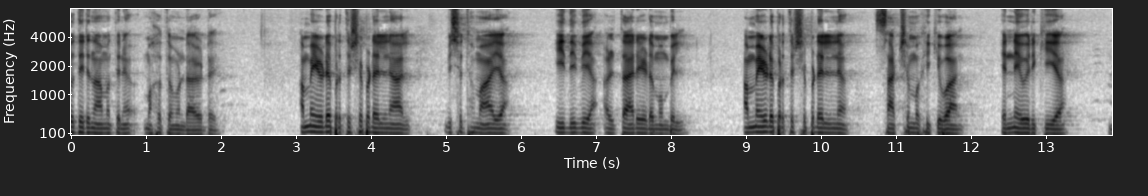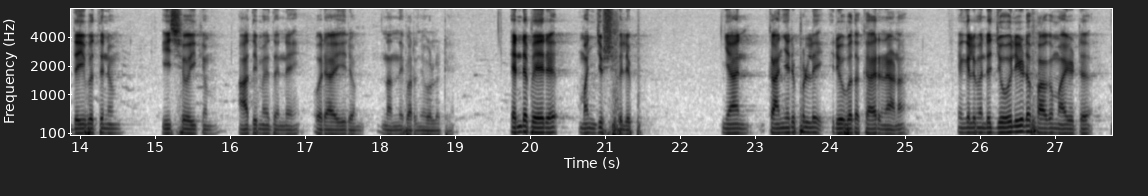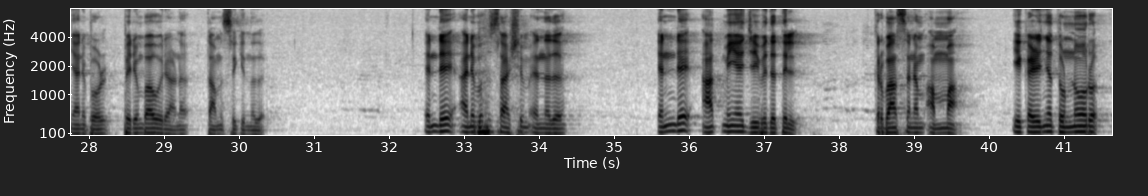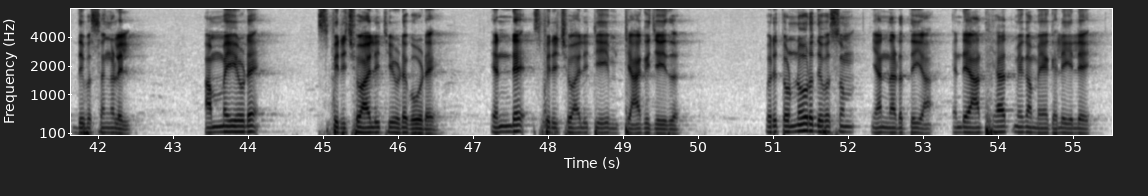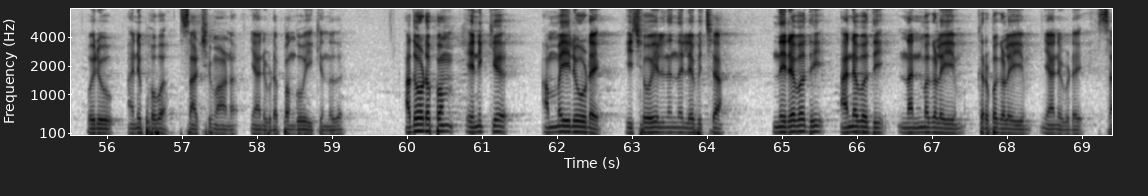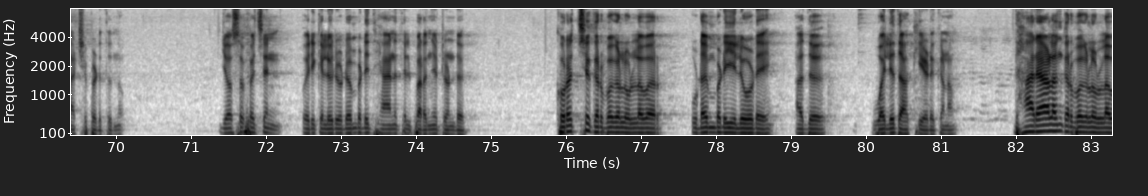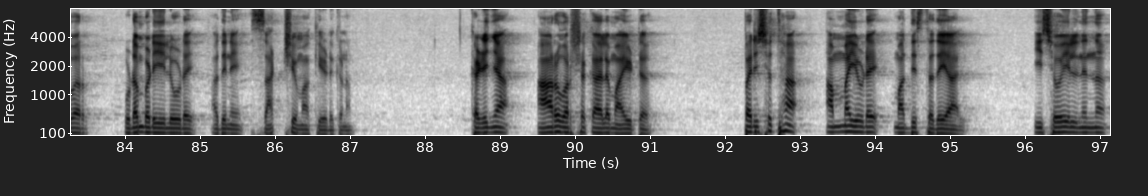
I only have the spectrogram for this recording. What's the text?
ദൈവ തിരുനാമത്തിന് മഹത്വമുണ്ടാകട്ടെ. അമ്മയുടെ പ്രത്യക്ഷപ്പെടലിനാൽ വിശുദ്ധമായ ഈ ദിവ്യ അൾത്താരയുടെ മുമ്പിൽ അമ്മയുടെ പ്രത്യക്ഷപ്പെടലിന് സാക്ഷ്യം വഹിക്കുവാൻ എന്നെ ഒരുക്കിയ ദൈവത്തിനും ഈശോയ്ക്കും ആദ്യമേ തന്നെ ഒരായിരം നന്ദി പറഞ്ഞുകൊള്ളട്ടെ. എന്റെ പേര് മഞ്ജുഷ് ഫിലിപ്പ്. ഞാൻ കാഞ്ഞിരപ്പള്ളി രൂപതക്കാരനാണ്. എങ്കിലും എന്റെ ജോലിയുടെ ഭാഗമായിട്ട് ഞാനിപ്പോൾ പെരുമ്പാവൂരാണ് താമസിക്കുന്നത്. എന്റെ അനുഭവ സാക്ഷ്യം എന്നത് എന്റെ ആത്മീയ ജീവിതത്തിൽ കൃപാസനം അമ്മ ഈ കഴിഞ്ഞ തൊണ്ണൂറ് ദിവസങ്ങളിൽ അമ്മയുടെ സ്പിരിച്വാലിറ്റിയുടെ കൂടെ എന്റെ സ്പിരിച്വാലിറ്റിയും ത്യാഗ് ചെയ്ത് ഒരു തൊണ്ണൂറ് ദിവസം ഞാൻ നടത്തിയ എന്റെ ആധ്യാത്മിക മേഖലയിലെ ഒരു അനുഭവ സാക്ഷ്യമാണ് ഞാനിവിടെ പങ്കുവയ്ക്കുന്നത്. അതോടൊപ്പം എനിക്ക് അമ്മയിലൂടെ ഈശോയിൽ നിന്ന് ലഭിച്ച നിരവധി അനവധി നന്മകളെയും കൃപകളെയും ഞാനിവിടെ സാക്ഷ്യപ്പെടുത്തുന്നു. ജോസഫ് അച്ഛൻ ഒരിക്കൽ ഒരു ഉടമ്പടി ധ്യാനത്തിൽ പറഞ്ഞിട്ടുണ്ട് കുറച്ച് കൃപകളുള്ളവർ ഉടമ്പടിയിലൂടെ അത് വലുതാക്കിയെടുക്കണം. ധാരാളം കൃപകളുള്ളവർ ഉടമ്പടിയിലൂടെ അതിനെ സാക്ഷ്യമാക്കിയെടുക്കണം. കഴിഞ്ഞ ആറ് വർഷക്കാലമായിട്ട് പരിശുദ്ധ അമ്മയുടെ മധ്യസ്ഥതയാൽ ഈശോയിൽ നിന്ന്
